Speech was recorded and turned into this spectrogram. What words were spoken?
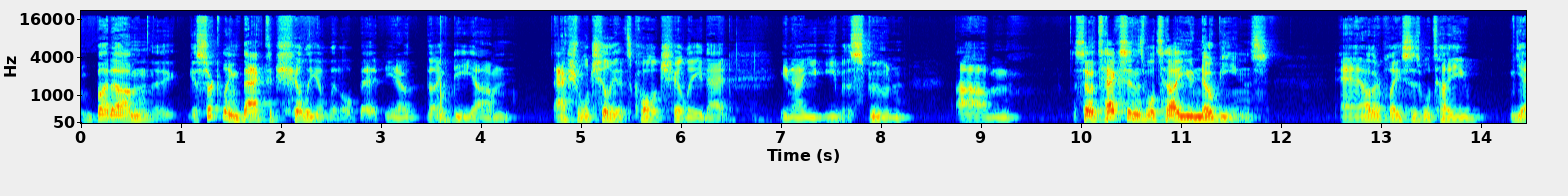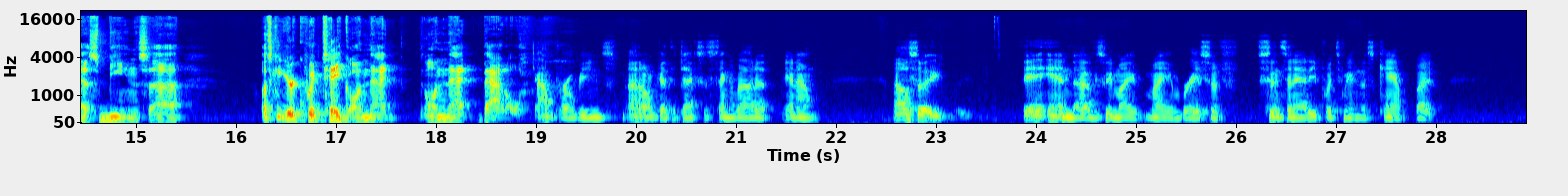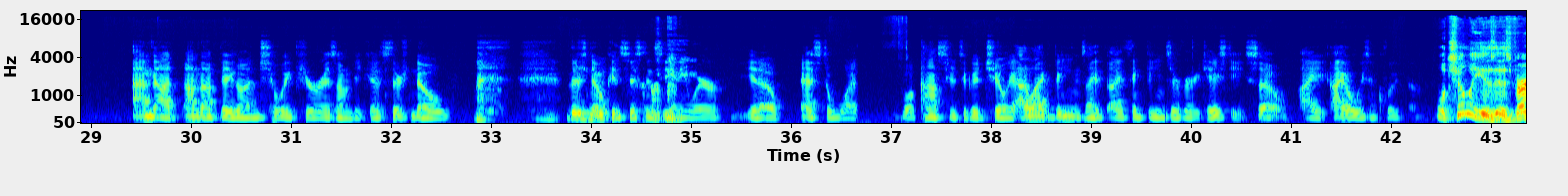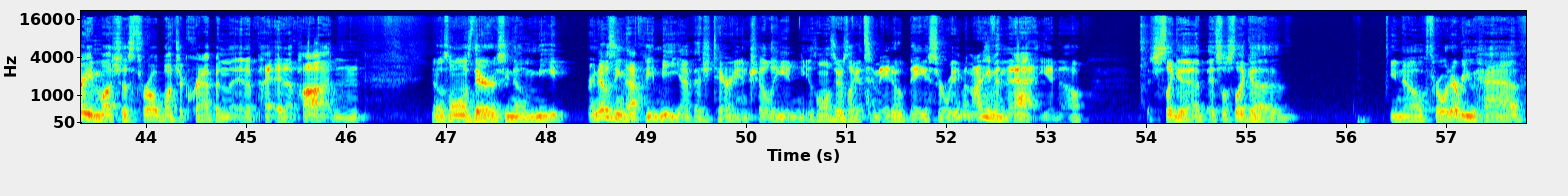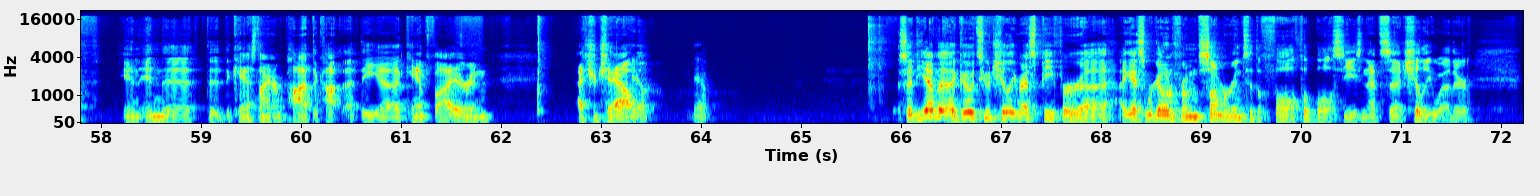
but um, circling back to chili a little bit, you know, like the um, actual chili that's called chili that you know you eat with a spoon. Um, so Texans will tell you no beans, and other places will tell you yes beans. Uh, let's get your quick take on that on that battle. I'm pro beans. I don't get the Texas thing about it. You know, I also and obviously my my embrace of Cincinnati puts me in this camp, but I'm not I'm not big on chili purism because there's no there's no consistency anywhere, you know, as to what what constitutes a good chili. I like beans. I, I think beans are very tasty, so I, I always include them. Well, chili is, is very much just throw a bunch of crap in, the, in a in a pot, and you know as long as there's you know meat, or it doesn't even have to be meat. You have vegetarian chili, and as long as there's like a tomato base, or even not even that, you know, it's just like a it's just like a you know throw whatever you have in in the the, the cast iron pot the, at the uh, campfire, and that's your chow. Yep. Yep. So, do you have a, go-to chili recipe for? Uh, I guess we're going from summer into the fall football season. That's uh, chili weather.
